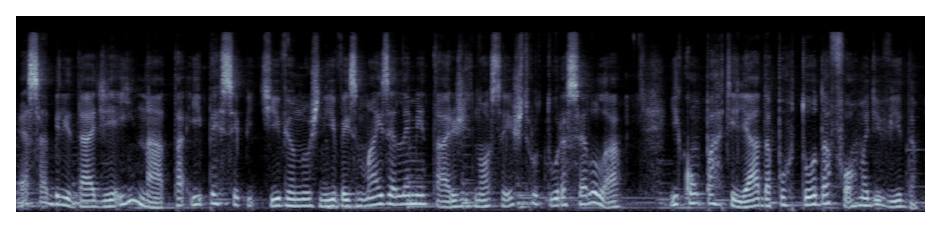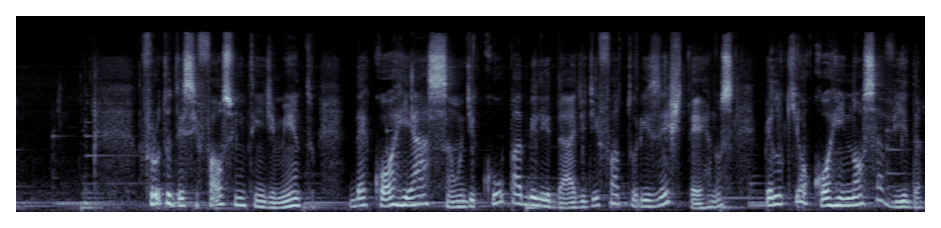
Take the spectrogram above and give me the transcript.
essa habilidade é inata e perceptível nos níveis mais elementares de nossa estrutura celular e compartilhada por toda a forma de vida. Fruto desse falso entendimento decorre a ação de culpabilidade de fatores externos pelo que ocorre em nossa vida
